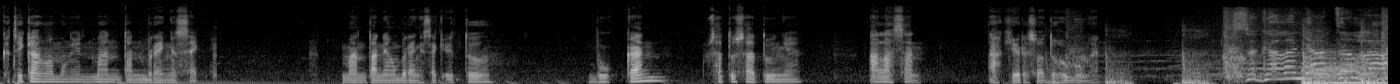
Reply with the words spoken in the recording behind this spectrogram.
ketika ngomongin mantan brengsek mantan yang brengsek itu bukan satu-satunya alasan akhir suatu hubungan. Segalanya telah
